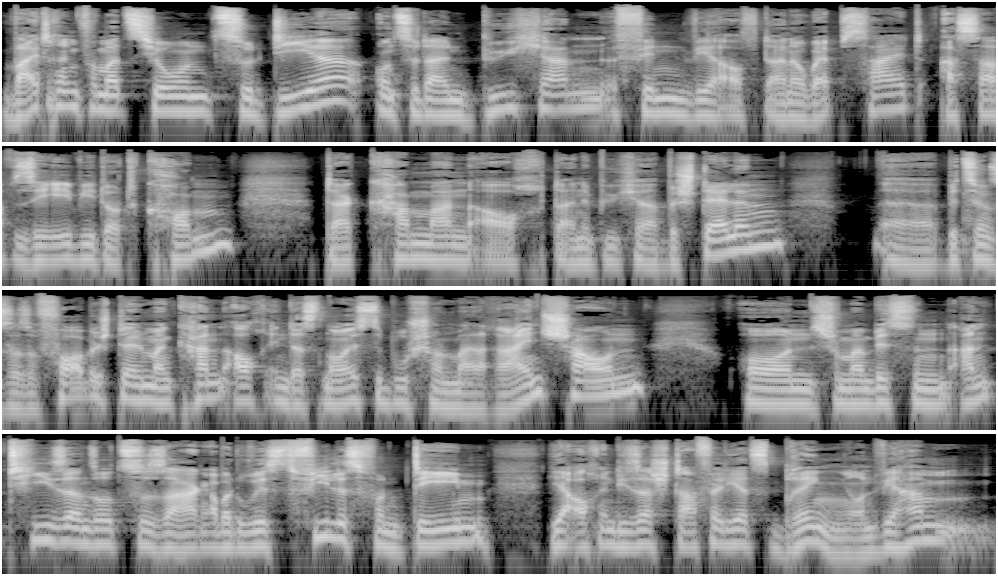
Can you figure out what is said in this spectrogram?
Weitere Informationen zu dir und zu deinen Büchern finden wir auf deiner Website asafseevi.com. Da kann man auch deine Bücher bestellen äh, beziehungsweise vorbestellen. Man kann auch in das neueste Buch schon mal reinschauen und schon mal ein bisschen anteasern sozusagen, aber du wirst vieles von dem ja auch in dieser Staffel jetzt bringen. Und wir haben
